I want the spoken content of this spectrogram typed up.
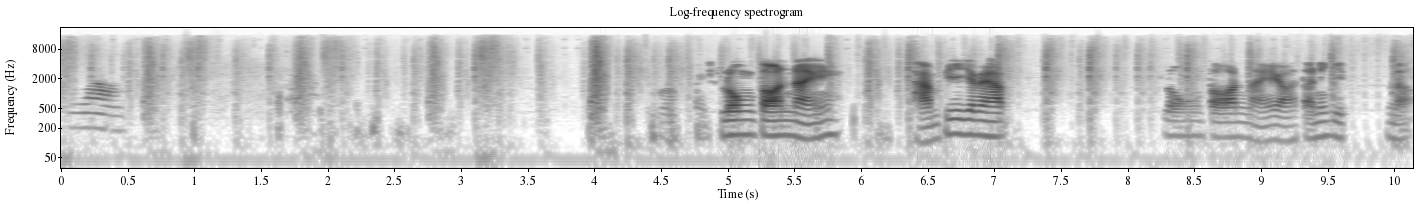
ข้างล่าง ลงตอนไหน ถามพี่ใช่ไหมครับ ลงตอนไหนเหรอตอนนี้กี่แล้ว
